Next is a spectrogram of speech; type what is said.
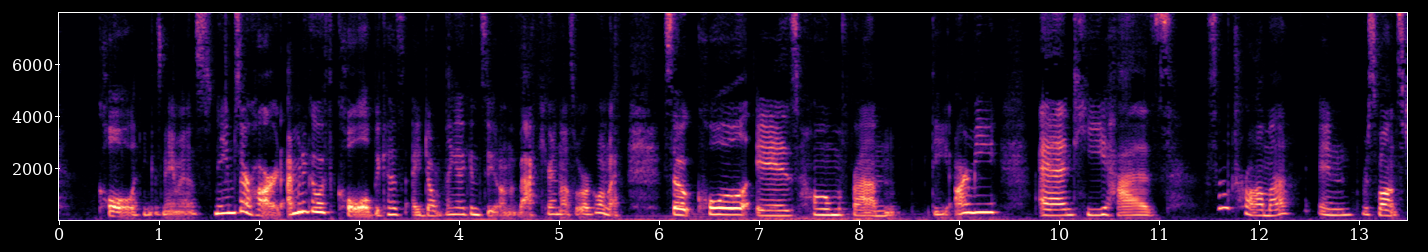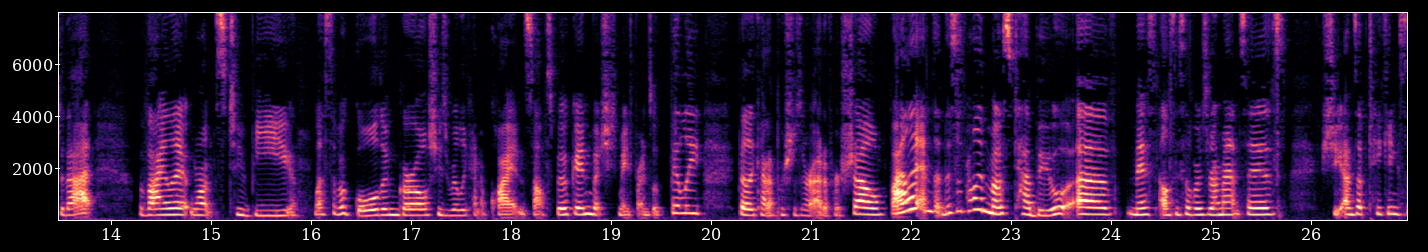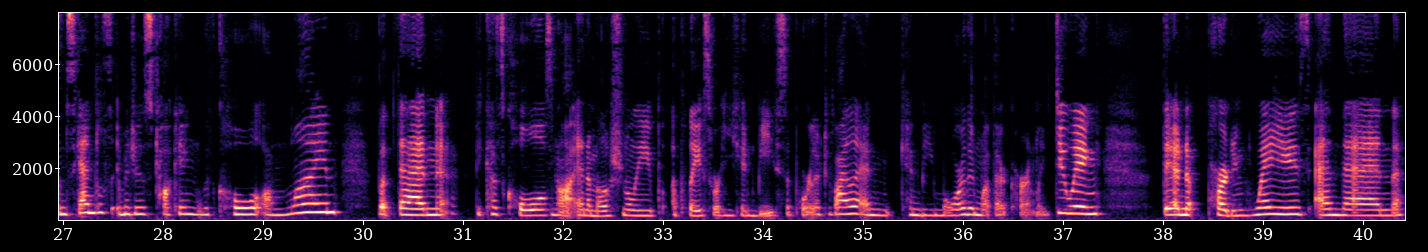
Cole, I think his name is. Names are hard. I'm gonna go with Cole because I don't think I can see it on the back here and that's what we're going with. So Cole is home from the army and he has some trauma in response to that. Violet wants to be less of a golden girl. She's really kind of quiet and soft-spoken, but she's made friends with Billie. Billie kind of pushes her out of her shell. Violet ends up, this is probably the most taboo of Miss Elsie Silver's romances. She ends up taking some scandalous images talking with Cole online but then because Cole's not in emotionally a place where he can be supportive to Violet and can be more than what they're currently doing, they end up parting ways and then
